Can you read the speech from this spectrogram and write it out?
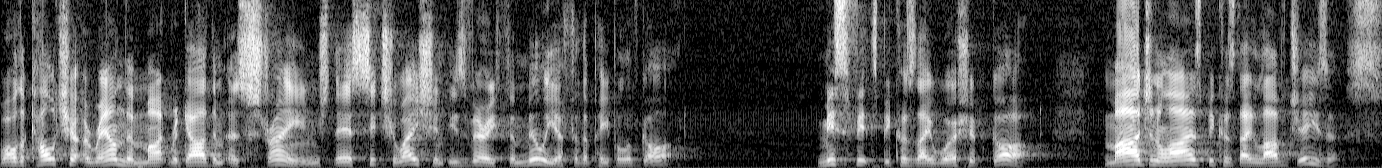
While the culture around them might regard them as strange, their situation is very familiar for the people of God. Misfits because they worship God, marginalized because they love Jesus.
